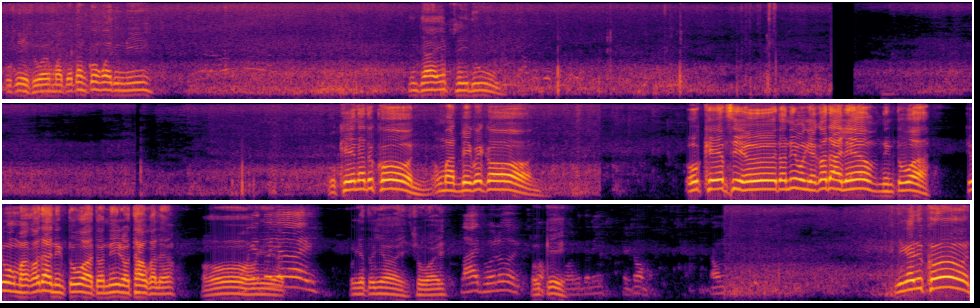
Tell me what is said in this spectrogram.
โอเคสวยมาจะตั้งกล้องไว้ตรงนี้นี่จะเอฟซีดูโอเคนะทุกคนออกมาเบรกไว้ก่อน โอเคเอฟซีเออ ตอนนี้บางเหยียดก็ได้แล้วหนึ่งตัวที่บางหมาก็ได้หนึ่งตัว ตอนนี้เราเท่ากันแล้ว อ้โอ้บายงเหตัวยียดใหญ่บางเหยียดตัวใหญ่สวย ลายถวยเลยโอเค สวยลยตัวนี้เป็นส้มเอายังไงทุกคน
